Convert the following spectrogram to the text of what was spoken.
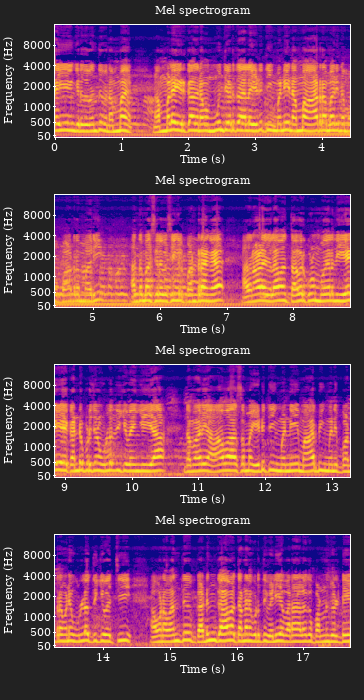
ஏஐங்கிறது வந்து நம்ம நம்மளே இருக்காது. நம்ம மூஞ்சி எடுத்து அதில் எடிட்டிங் பண்ணி நம்ம ஆடுற மாதிரி நம்ம பாடுற மாதிரி அந்த மாதிரி சில விஷயங்கள் பண்ணுறாங்க அதனால் இதெல்லாம் வந்து தவிர்க்கணும். முதல்ல இந்த ஏஐ கண்டுபிடிச்சோன்னு உள்ள தூக்கி வைங்கய்யா. இந்த மாதிரி ஆபாசமாக எடிட்டிங் பண்ணி மார்பிங் பண்ணி பண்ணுறவனே உள்ளே தூக்கி வச்சு அவனை வந்து கடுங்காவல் தண்டனை கொடுத்து வெளியே வராத அளவுக்கு பண்ணணும்னு சொல்லிட்டு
